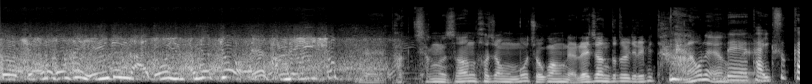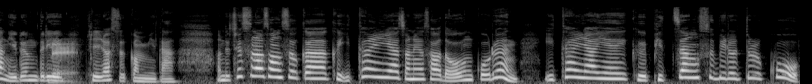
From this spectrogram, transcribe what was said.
그 최순호 선수의 헤딩 아주 일품이었죠. 네, 3대2 슛. 박창선, 허정무, 조광래 레전드들 이름이 다 나오네요. 네, 네. 다 익숙한 이름들이 네. 들렸을 겁니다. 근데 최순호 선수가 그 이탈리아전에서 넣은 골은 이탈리아의 그 빗장 수비를 뚫고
